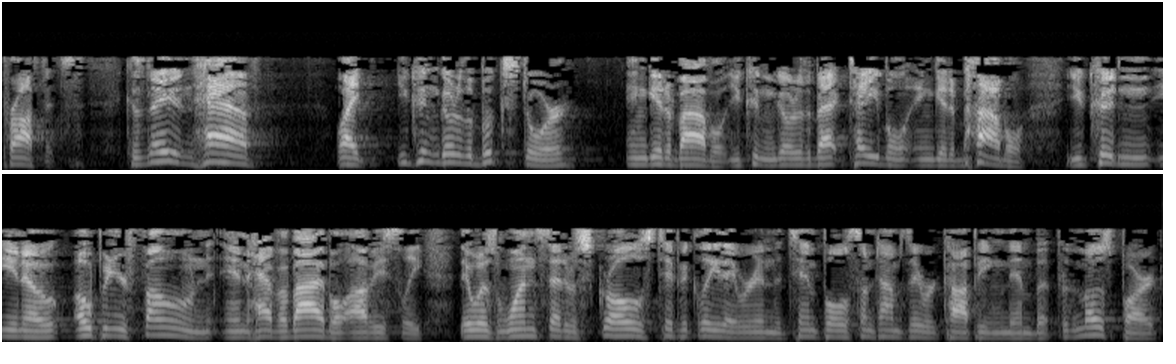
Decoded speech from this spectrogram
prophets. Because they didn't have, like, you couldn't go to the bookstore and get a Bible. You couldn't go to the back table and get a Bible. You couldn't, you know, open your phone and have a Bible, obviously. There was one set of scrolls typically. They were in the temple. Sometimes they were copying them, but for the most part,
